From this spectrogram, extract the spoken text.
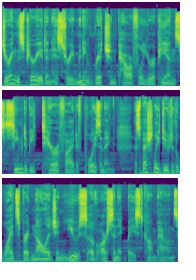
During this period in history, many rich and powerful Europeans seem to be terrified of poisoning, especially due to the widespread knowledge and use of arsenic based compounds,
